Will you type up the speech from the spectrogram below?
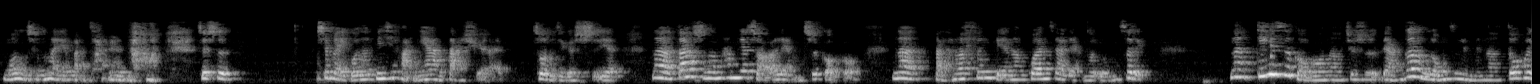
某种程度上也蛮残忍的。就是是美国的宾夕法尼亚大学来。做的这个实验，那当时呢，他们就找了两只狗狗，那把它们分别呢关在两个笼子里。那第一只狗狗呢，就是两个笼子里面呢都会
